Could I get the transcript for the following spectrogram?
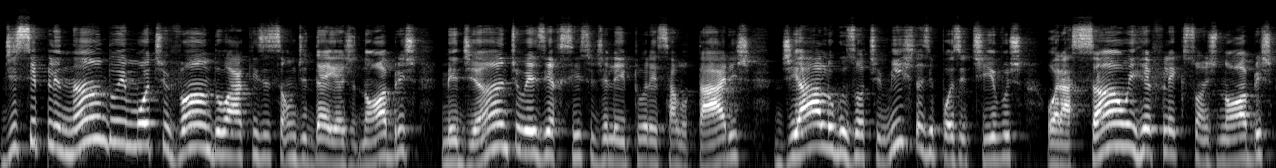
disciplinando e motivando a aquisição de ideias nobres mediante o exercício de leituras salutares, diálogos otimistas e positivos, oração e reflexões nobres,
